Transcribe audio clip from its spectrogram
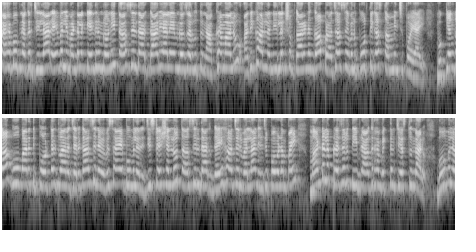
మహబూబ్ నగర్ జిల్లా రేవల్లి మండల కేంద్రంలోని తహసీల్దార్ కార్యాలయంలో జరుగుతున్న అక్రమాలు అధికారుల నిర్లక్ష్యం కారణంగా ప్రజాసేవలు పూర్తిగా స్తంభించిపోయాయి. ముఖ్యంగా భూభారతి పోర్టల్ ద్వారా జరగాల్సిన వ్యవసాయ భూముల రిజిస్ట్రేషన్లు తహసీల్దార్ గైహాజరు వల్ల నిలిచిపోవడంపై మండల ప్రజలు తీవ్ర ఆగ్రహం వ్యక్తం చేస్తున్నారు. భూముల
